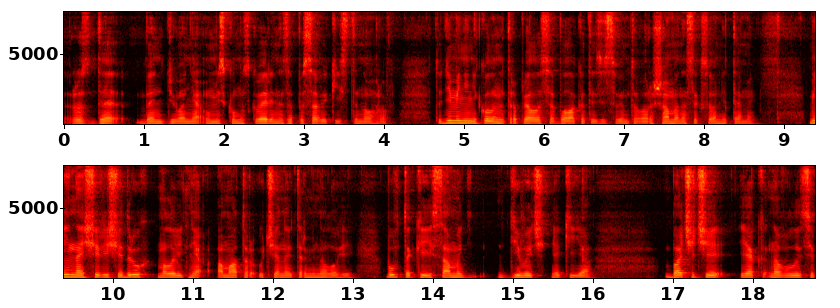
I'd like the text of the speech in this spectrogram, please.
роздебендювання у міському сквері не записав якийсь стенограф. Тоді мені ніколи не траплялося балакати зі своїми товаришами на сексуальні теми. Мій найщиріший друг, малолітній аматор ученої термінології, був такий самий дівич, як і я. Бачачи, як на вулиці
